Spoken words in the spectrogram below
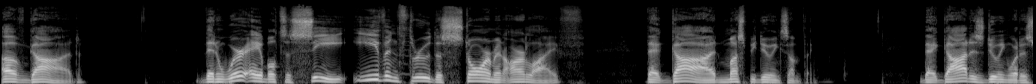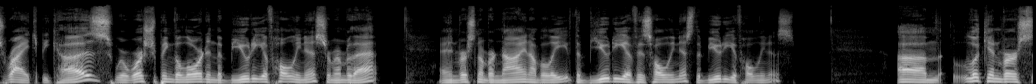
of God, then we're able to see, even through the storm in our life, that God must be doing something. That God is doing what is right because we're worshiping the Lord in the beauty of holiness. Remember that? And verse number nine, I believe, the beauty of his holiness, the beauty of holiness. Um, look in verse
